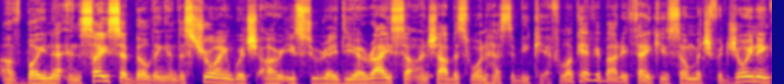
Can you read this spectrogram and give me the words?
of boina and saisa building and destroying, which are isure diaraisa on Shabbos. One has to be careful. Okay, everybody. Thank you so much for joining.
